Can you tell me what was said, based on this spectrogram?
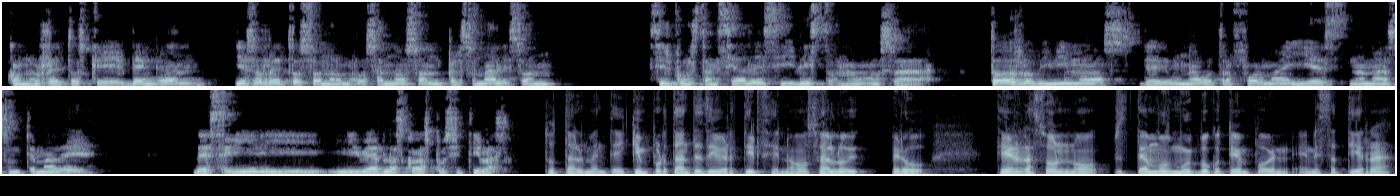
con los retos que vengan y esos retos son, o sea, no son personales, son circunstanciales y listo, ¿no? O sea, todos lo vivimos de una u otra forma y es nada más un tema de, de seguir y, ver las cosas positivas. Totalmente. Y qué importante es divertirse, ¿no? O sea, pero tienes razón, ¿no? Pues tenemos muy poco tiempo en, en, esta tierra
